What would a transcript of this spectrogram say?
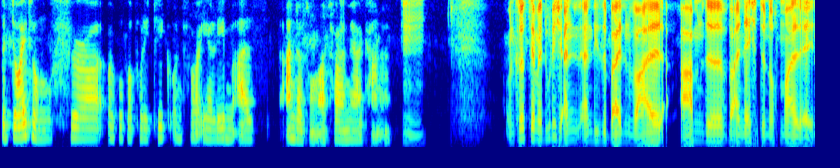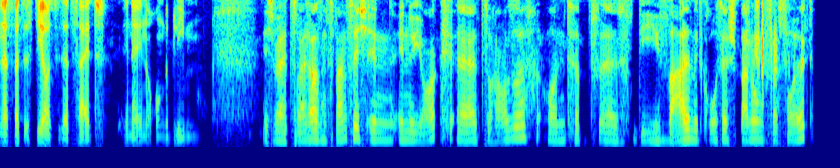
Bedeutung für Europapolitik und für ihr Leben als andersrum, als für Amerikaner. Mhm. Und Christian, wenn du dich an, an diese beiden Wahlabende, Wahlnächte nochmal erinnerst, was ist dir aus dieser Zeit in Erinnerung geblieben? Ich war 2020 in, in New York äh, zu Hause und habe äh, die Wahl mit großer Spannung verfolgt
